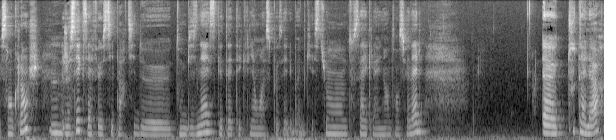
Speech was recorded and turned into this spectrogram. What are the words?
s'enclenchent. Mhm. Je sais que ça fait aussi partie de ton business, que tu as tes clients à se poser les bonnes questions, tout ça avec la vie intentionnelle. Euh, tout à l'heure,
